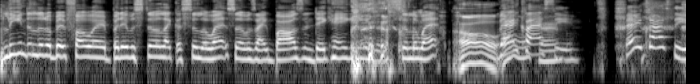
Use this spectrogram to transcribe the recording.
leaned a little bit forward, but it was still like a silhouette. So it was like balls and dick hanging in a silhouette. Oh, Very oh, okay. classy. Very classy.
